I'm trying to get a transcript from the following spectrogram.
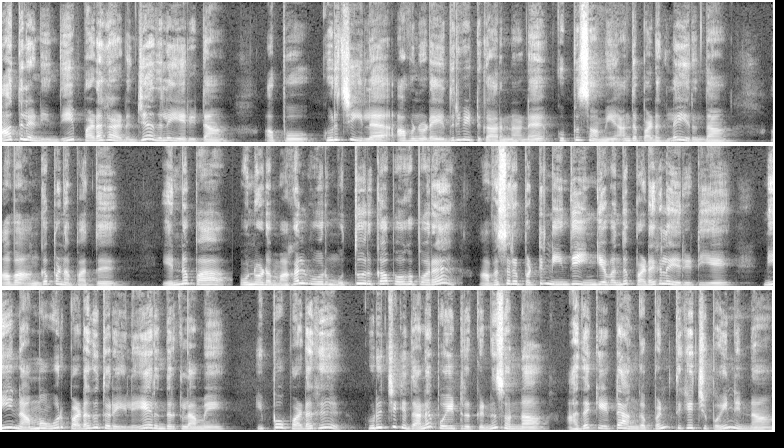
ஆத்துல நீந்தி படகை அடைஞ்சு அதுல ஏறிட்டான். அப்போது குறிச்சியில் அவனோட எதிர் வீட்டுக்காரனான குப்புசாமி அந்த படகுல இருந்தான். அவன் அங்கப்பனை பார்த்து என்னப்பா உன்னோட மகள் ஊர் முத்தூருக்கா போக போகிற அவசரப்பட்டு நீந்தி இங்கே வந்து படகுல ஏறிட்டியே. நீ நம்ம ஊர் படகு துறையிலேயே இருந்திருக்கலாமே. இப்போ படகு குறிச்சிக்கு தானே போயிட்டு இருக்குன்னு சொன்னா அதை கேட்டு அங்கப்பன் திகைச்சு போய் நின்னான்.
